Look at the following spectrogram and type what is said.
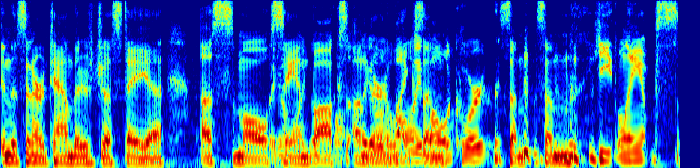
in the center of town, there's just a uh, a small Like a- sandbox like a, under like, like, a volleyball some court. some some heat lamps.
